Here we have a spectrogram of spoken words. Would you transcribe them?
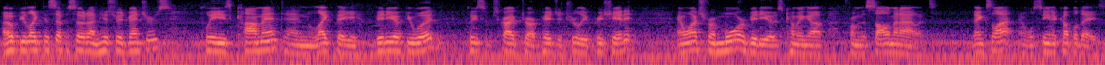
I hope you liked this episode on History Adventures. Please comment and like the video if you would. Please subscribe to our page, I truly appreciate it. And watch for more videos coming up from the Solomon Islands. Thanks a lot, and we'll see you in a couple days.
